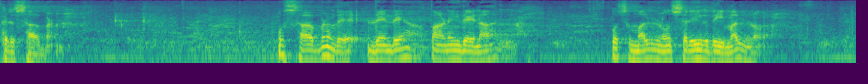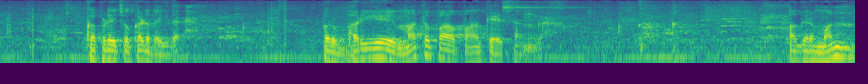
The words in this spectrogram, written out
ਫਿਰ ਸਾਬਣ। ਸਾਬਣ ਦੇ ਦਿੰਦੇ ਦੇਂਦਿਆਂ ਪਾਣੀ ਦੇ ਨਾਲ। ਉਸ ਮਲ ਨੂੰ, ਸਰੀਰ ਦੀ ਮਲ ਨੂੰ ਕਪੜੇ ਚੋਂ ਕੱਢ ਦਈਦਾ ਪਰ ਭਰੀਏ ਮਤ ਪਾਪਾਂ ਕੇ ਸੰਗ। ਅਗਰ ਮਨ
